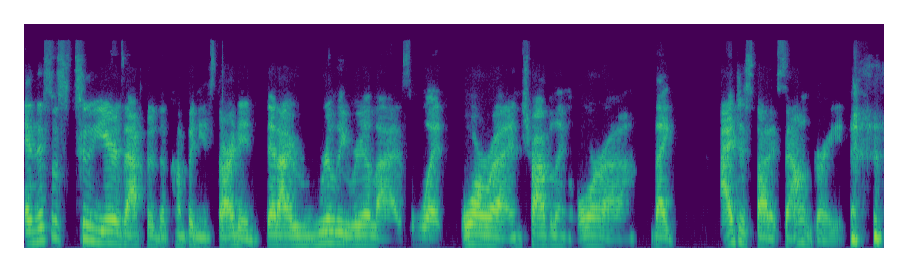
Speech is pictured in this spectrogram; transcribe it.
and this was two years after the company started that I really realized what aura and traveling aura like. I just thought it sounded great.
